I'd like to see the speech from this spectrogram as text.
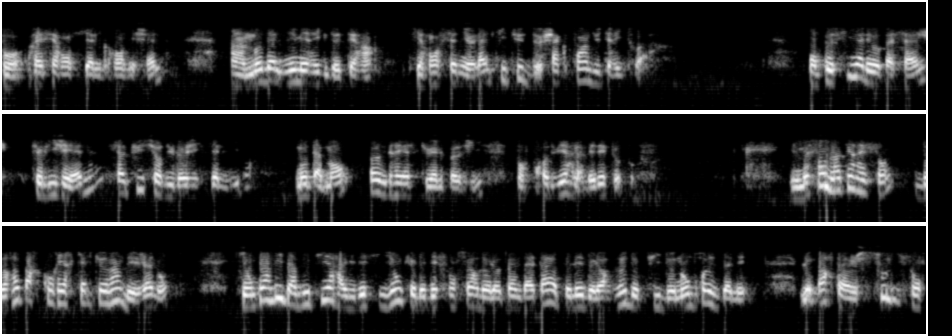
pour référentiel grande échelle, un modèle numérique de terrain qui renseigne l'altitude de chaque point du territoire. On peut signaler au passage que l'IGN s'appuie sur du logiciel libre, notamment PostgreSQL PostGIS, pour produire la BD Topo. Il me semble intéressant de reparcourir quelques-uns des jalons qui ont permis d'aboutir à une décision que les défenseurs de l'open data appelaient de leur vœu depuis de nombreuses années, le partage sous licence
